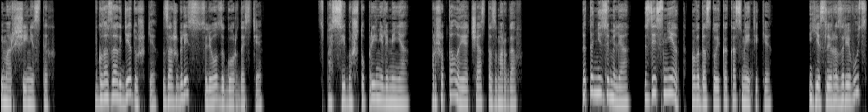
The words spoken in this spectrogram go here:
и морщинистых. В глазах дедушки зажглись слезы гордости. «Спасибо, что приняли меня», — прошептала я, часто заморгав. «Это не земля, здесь нет водостойкой косметики. Если разревусь,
